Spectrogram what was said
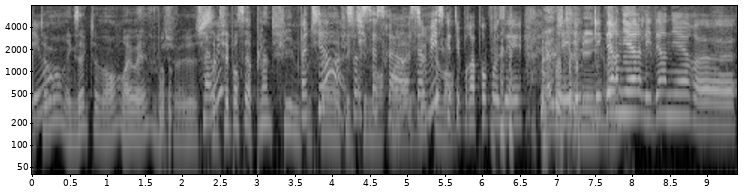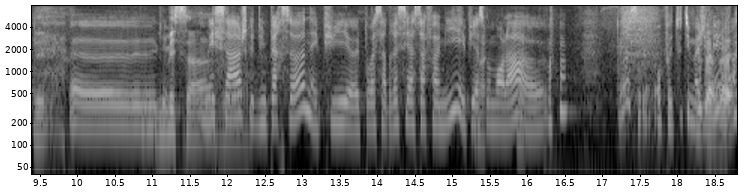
exactement, exactement. Ouais, ouais. Je- ça me oui. fait penser à plein de films, Bah tout tiens, ça, effectivement. ce serait Voilà, un service exactement. que tu pourras proposer. Les, les- streaming, les ouais. dernières, les dernières euh, Les- euh, messages, messages euh, que d'une personne et puis euh, elle pourrait s'adresser à sa famille et puis à Ouais, ce moment-là, euh, on peut tout Tout à imaginer. fait. hein.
